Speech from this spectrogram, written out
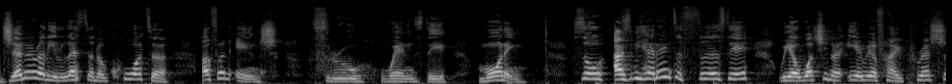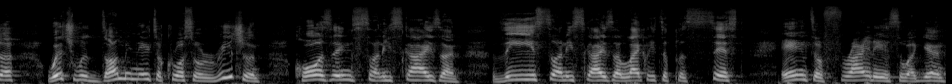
generally less than a quarter of an inch through Wednesday morning. So as we head into Thursday, we are watching an area of high pressure which will dominate across our region, causing sunny skies. And these sunny skies are likely to persist into Friday. So again,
